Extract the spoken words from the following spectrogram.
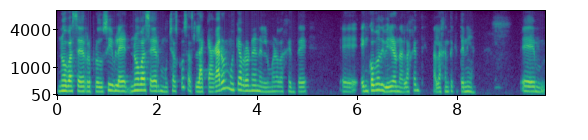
no va a ser reproducible, no va a ser muchas cosas. La cagaron muy cabrón en el número de gente, eh, en cómo dividieron a la gente, a la gente que tenía. Em,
